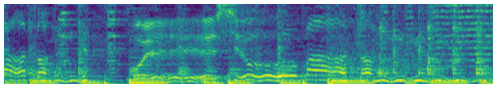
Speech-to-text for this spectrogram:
肉粽，卖烧肉粽。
